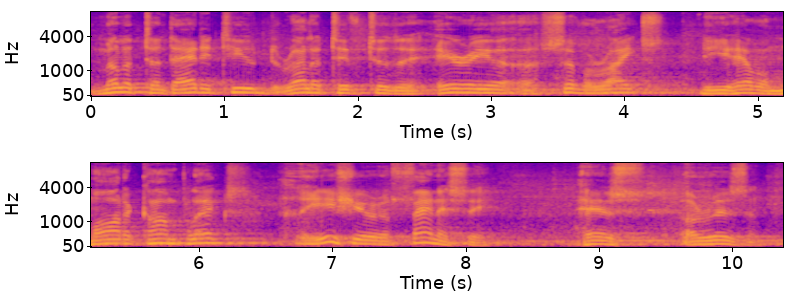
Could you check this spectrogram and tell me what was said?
militant attitude relative to the area of civil rights? Do you have a martyr complex? The issue of fantasy has arisen.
